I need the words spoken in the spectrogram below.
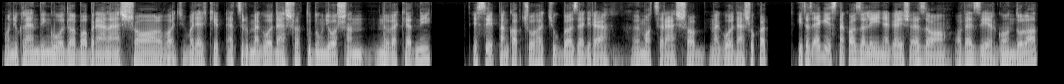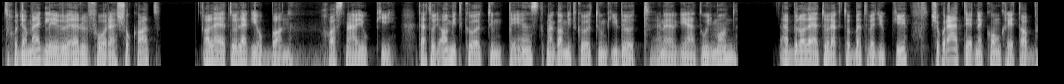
mondjuk landing oldal babrálással, vagy, vagy egy-két egyszerű megoldással tudunk gyorsan növekedni, és szépen kapcsolhatjuk be az egyre macerásabb megoldásokat. Itt az egésznek az a lényege, és ez a, a vezér gondolat, hogy a meglévő erőforrásokat a lehető legjobban használjuk ki. Tehát, hogy amit költünk pénzt, meg amit költünk időt, energiát úgymond, ebből a lehető legtöbbet vegyük ki, és akkor áttérnek konkrétabb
